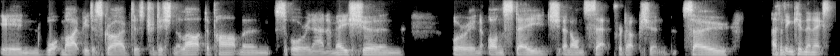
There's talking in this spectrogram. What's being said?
in what might be described as traditional art departments or in animation or in on stage and on set production. So I think in the next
